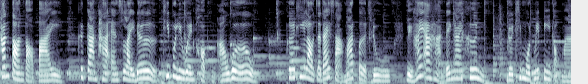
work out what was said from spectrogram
ขั้นตอนต่อไปคือการทาแอนสไลเดอร์ที่บริเวณขอบของ Our World เพื่อที่เราจะได้สามารถเปิดดู หรือให้อาหารได้ง่ายขึ้น โดยที่มดไม่ปีนออกมา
